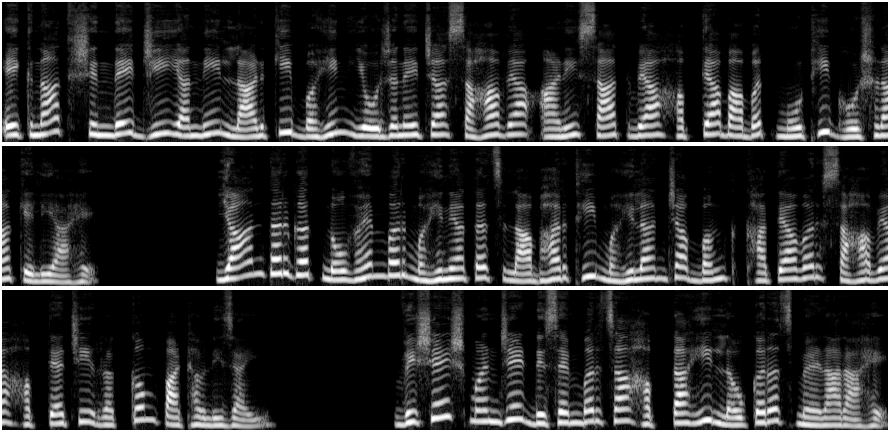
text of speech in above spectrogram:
एकनाथ शिंदे जी यांनी लाडकी बहीण योजनेच्या सहाव्या आणि सातव्या हप्त्याबाबत मोठी घोषणा केली आहे. याअंतर्गत नोव्हेंबर महिन्यातच लाभार्थी महिलांच्या बंक खात्यावर सहाव्या हप्त्याची रक्कम पाठवली जाईल. विशेष म्हणजे डिसेंबरचा हप्ताही लवकरच मिळणार आहे.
